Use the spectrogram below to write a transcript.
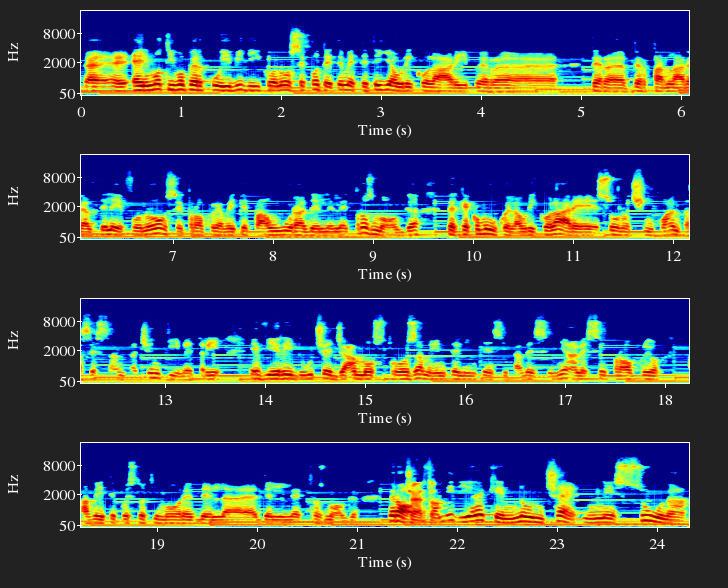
Eh, è il motivo per cui vi dicono se potete mettete gli auricolari per, eh, per, per, parlare al telefono se proprio avete paura dell'elettrosmog perché comunque l'auricolare sono 50-60 centimetri e vi riduce già mostruosamente l'intensità del segnale se proprio avete questo timore del, dell'elettrosmog però certo. fammi dire che non c'è nessuna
